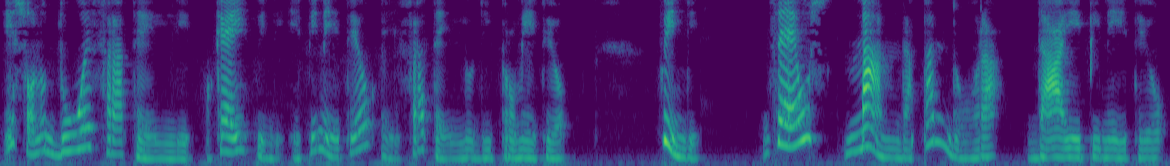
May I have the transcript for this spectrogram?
e sono due fratelli, ok? Quindi Epimeteo è il fratello di Prometeo. Quindi Zeus manda Pandora da Epimeteo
